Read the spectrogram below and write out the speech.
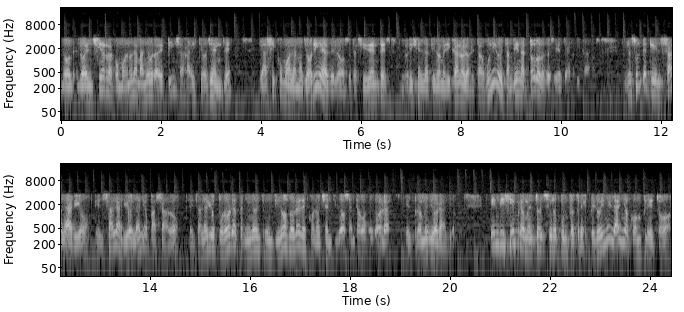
lo, encierra como en una maniobra de pinzas a este oyente, y así como a la mayoría de los residentes de origen latinoamericano de los Estados Unidos y también a todos los residentes americanos. Resulta que el salario, el salario el año pasado, el salario por hora terminó en 32 dólares con 82 centavos de dólar el promedio horario. En diciembre aumentó el 0.3, pero en el año completo,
